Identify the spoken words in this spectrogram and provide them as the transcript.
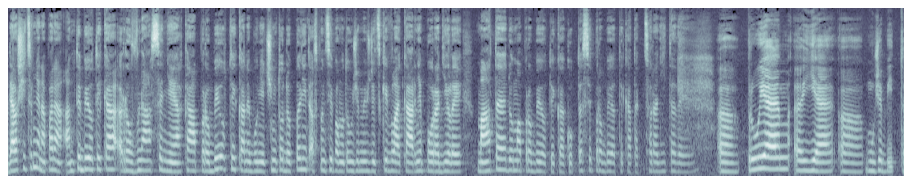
Další, co mě napadá, antibiotika rovná se nějaká probiotika nebo něčím to doplnit. Aspoň si pamatuju, že mi vždycky v lékárně poradili, máte doma probiotika, kupte si probiotika, tak co radíte vy? Uh, průjem je, uh, může být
